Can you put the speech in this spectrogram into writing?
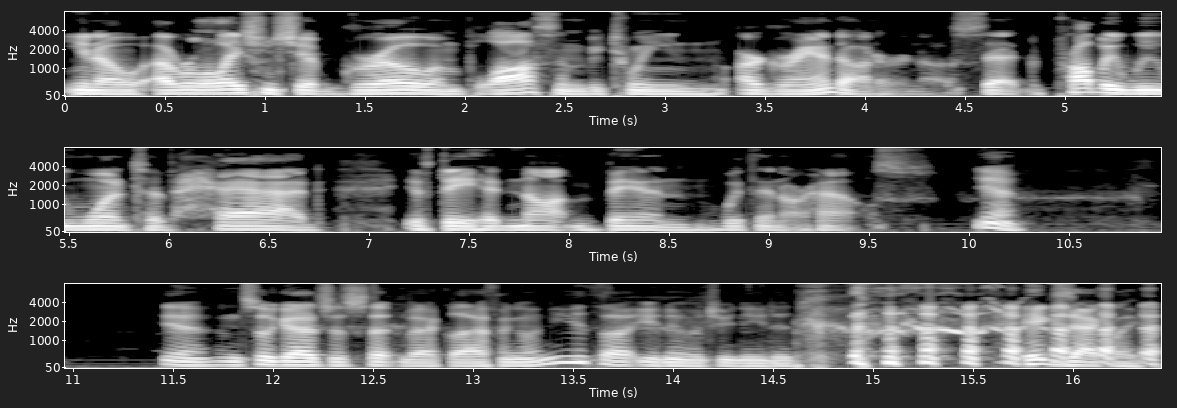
you know a relationship grow and blossom between our granddaughter and us that probably we wouldn't have had if they had not been within our house. Yeah. Yeah, and so God's just sitting back laughing, going, "You thought you knew what you needed." exactly.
